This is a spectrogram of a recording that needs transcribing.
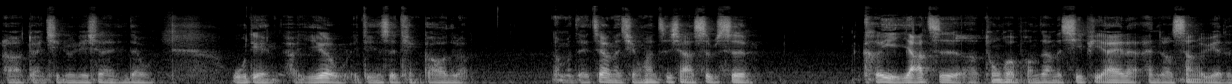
啊。短期利率现在已经在五点呃一二五，已经是挺高的了。那么在这样的情况之下，是不是可以压制呃通货膨胀的 CPI 呢？按照上个月的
